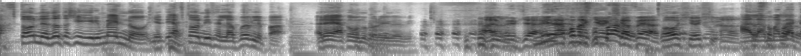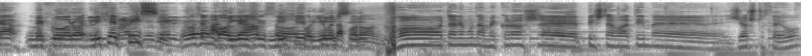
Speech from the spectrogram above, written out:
αυτόν εδώ το συγκεκριμένο. Γιατί αυτόν ήθελα που έβλεπα. Ρε, ακόμα με κοροϊδεύει. Αλήθεια. Μην- Είναι ακόμα θα και στο ο πάρω. εξαφέα. όχι, όχι. Αλλά μαλάκα με, κορο... με είχε πείσει. Εγώ έχω Αρχικά κολλήσει με στο είχε Υπουργείο πείσει- Μεταφορών. Εγώ όταν ήμουν μικρός πίστευα ότι είμαι γιος του Θεού.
